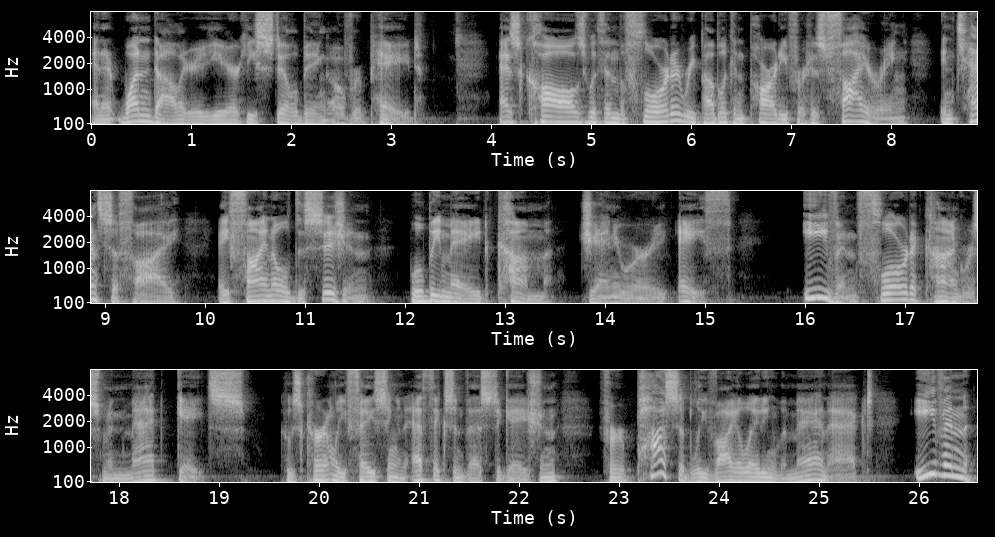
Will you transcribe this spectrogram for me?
And at $1 a year, he's still being overpaid. As calls within the Florida Republican Party for his firing intensify, a final decision will be made come January 8th. Even Florida Congressman Matt Gaetz, who's currently facing an ethics investigation for possibly violating the Mann Act, even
